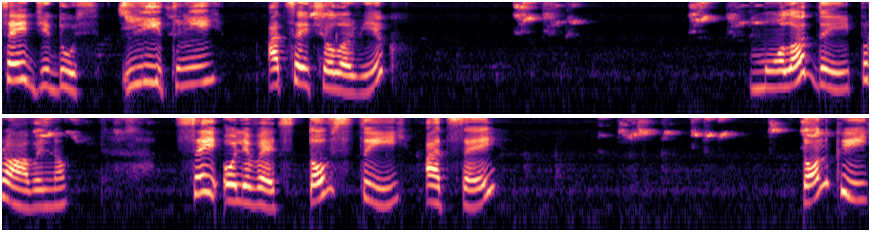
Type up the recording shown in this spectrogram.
Цей дідусь літній, а цей чоловік молодий, правильно. Цей олівець товстий, а цей тонкий.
